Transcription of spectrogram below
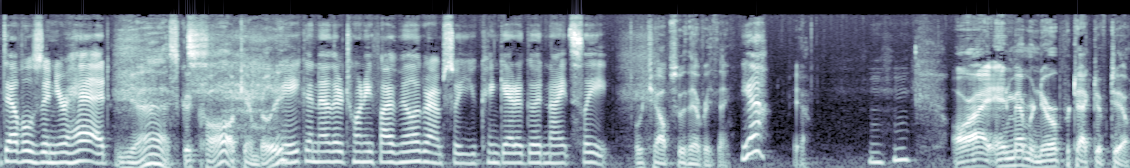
devils in your head. yes, good call, Kimberly. Take another 25 milligrams so you can get a good night's sleep. Which helps with everything. Yeah. Yeah. Mm-hmm. right, and remember, neuroprotective too.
